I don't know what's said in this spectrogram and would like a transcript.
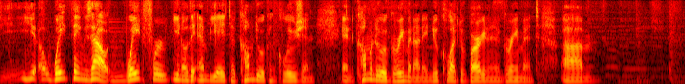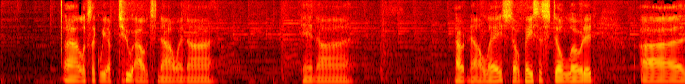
you know wait things out and wait for you know the NBA to come to a conclusion and come into agreement on a new collective bargaining agreement. Um, uh, looks like we have two outs now in uh, in uh, out in LA. So base is still loaded. Uh,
